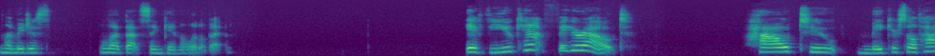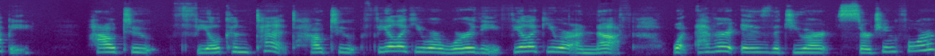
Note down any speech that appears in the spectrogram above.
Let me just let that sink in a little bit. If you can't figure out how to make yourself happy, how to feel content, how to feel like you are worthy, feel like you are enough, whatever it is that you are searching for,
